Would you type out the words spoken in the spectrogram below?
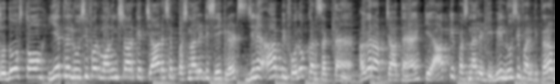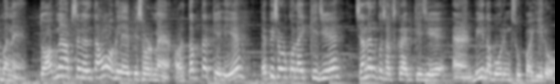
तो दोस्तों, ये थे लूसीफर मॉर्निंग स्टार के चार ऐसे पर्सनालिटी सीक्रेट्स जिन्हें आप भी फॉलो कर सकते हैं। अगर आप चाहते हैं कि आपकी पर्सनालिटी भी लूसीफर की तरह बने तो अब मैं आपसे मिलता हूँ अगले एपिसोड में। और तब तक के लिए एपिसोड को लाइक कीजिए चैनल को सब्सक्राइब कीजिए and be the boring super hero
